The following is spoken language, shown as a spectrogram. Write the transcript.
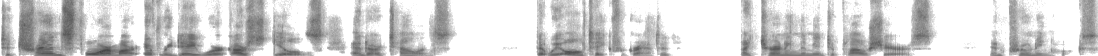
to transform our everyday work, our skills and our talents that we all take for granted by turning them into plowshares and pruning hooks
